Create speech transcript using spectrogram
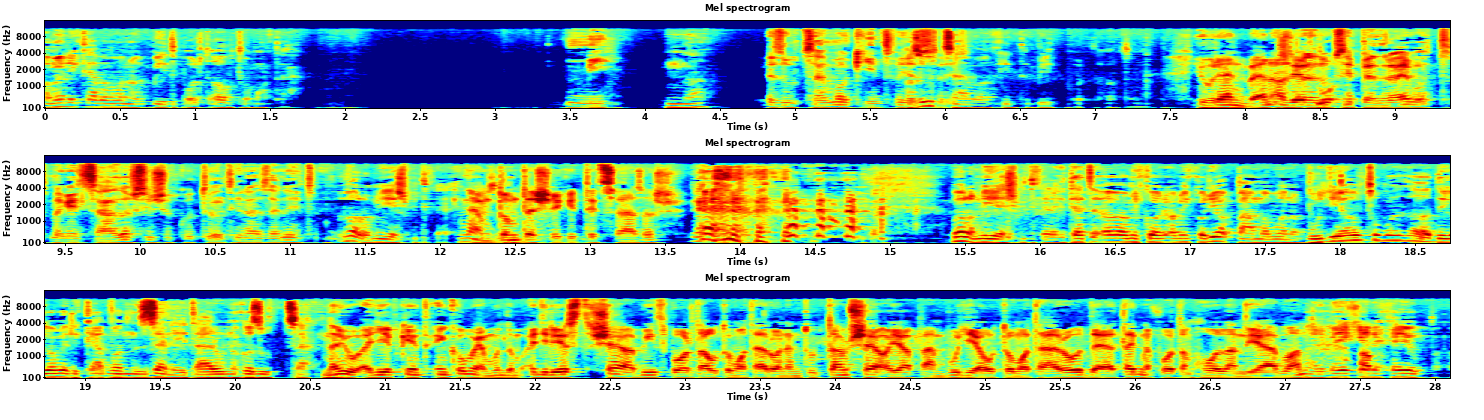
Amerikában vannak beatport automaták? Mi? Na, Ez utcán van kint? Vagy az ez- utcán van kint a beatport automat. Jó, rendben, És azért mo- egy pendrive-ot, meg egy százast, és akkor tölti rá a zenét? Valami ilyesmit kell. nem tudom, tessék itt egy százas. Valami ilyesmit kell. Tehát amikor, amikor Japánban van a bugyi automata, addig Amerikában zenét árulnak az utcán. Na jó, egyébként én komolyan mondom, egyrészt se a Beatport automatáról nem tudtam, se a japán bugyi automatáról, de tegnap voltam Hollandiában. Már melyik érdekel jobban?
